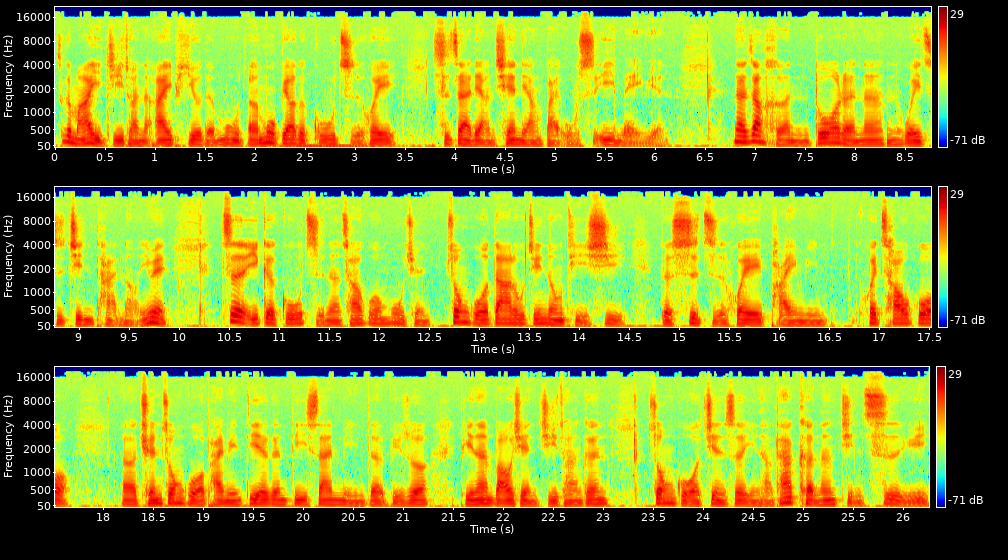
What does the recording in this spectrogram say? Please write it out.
这个蚂蚁集团的 IPO 的目呃目标的估值会是在两千两百五十亿美元。那让很多人呢为之惊叹哦，因为这一个估值呢，超过目前中国大陆金融体系的市值会排名，会超过呃全中国排名第二跟第三名的，比如说平安保险集团跟中国建设银行，它可能仅次于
